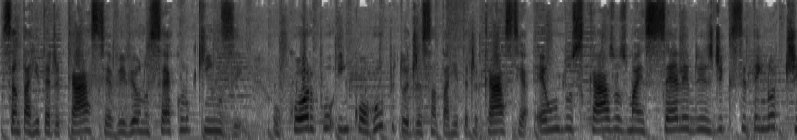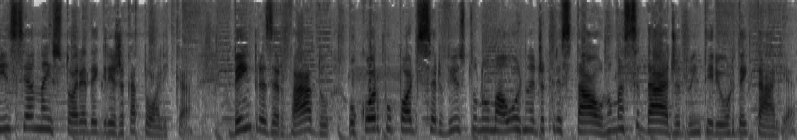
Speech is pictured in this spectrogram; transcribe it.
Santa Rita de Cássia viveu no século XV. O corpo incorrupto de Santa Rita de Cássia é um dos casos mais célebres de que se tem notícia na história da Igreja Católica. Bem preservado, o corpo pode ser visto numa urna de cristal numa cidade do interior da Itália.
